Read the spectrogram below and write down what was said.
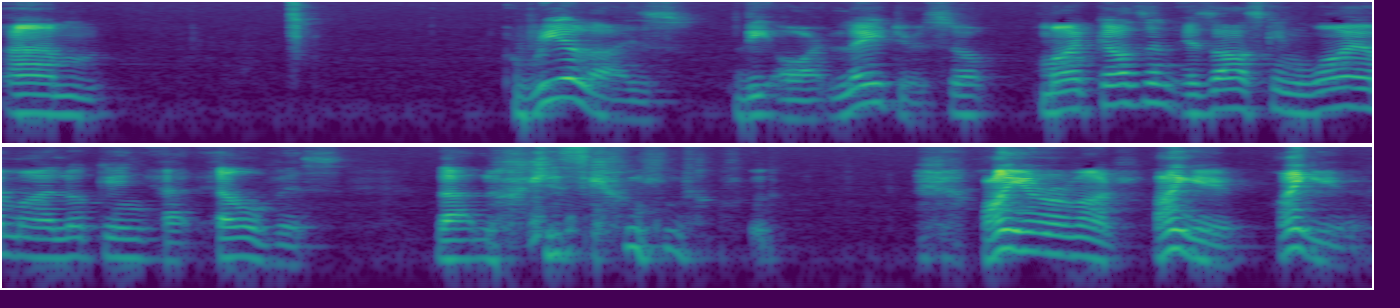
um, realize the art later. So my cousin is asking, why am I looking at Elvis? That look is cool. Thank you very much. Thank you. Thank you.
